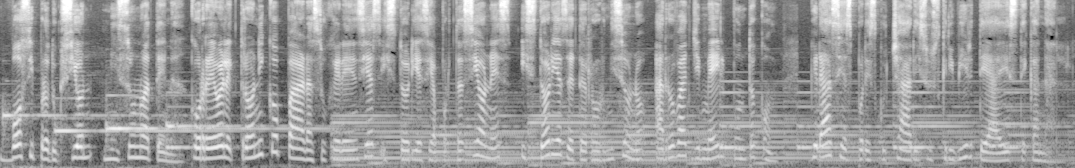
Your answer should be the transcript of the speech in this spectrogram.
Voz y producción Mizuno Atena. Correo electrónico para sugerencias, historias y aportaciones, historias de terror gmail.com. Gracias por escuchar y suscribirte a este canal.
